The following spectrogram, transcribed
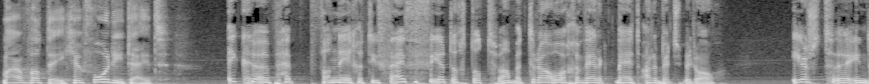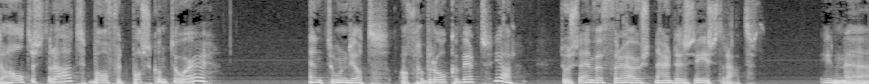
Maar wat deed je voor die tijd? Ik eh, heb van 1945 tot aan mijn trouwen gewerkt bij het arbeidsbureau. Eerst eh, in de Haltestraat, boven het postkantoor. En toen dat afgebroken werd, ja, toen zijn we verhuisd naar de Zeestraat. In eh,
